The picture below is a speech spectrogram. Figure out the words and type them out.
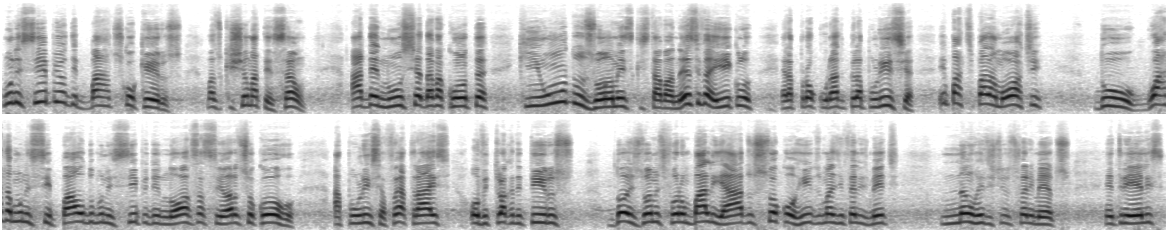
município de Barra dos Coqueiros. Mas o que chama a atenção, a denúncia dava conta que um dos homens que estava nesse veículo era procurado pela polícia em participar da morte do guarda municipal do município de Nossa Senhora do Socorro. A polícia foi atrás, houve troca de tiros, dois homens foram baleados, socorridos, mas infelizmente não resistiram aos ferimentos. Entre eles,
